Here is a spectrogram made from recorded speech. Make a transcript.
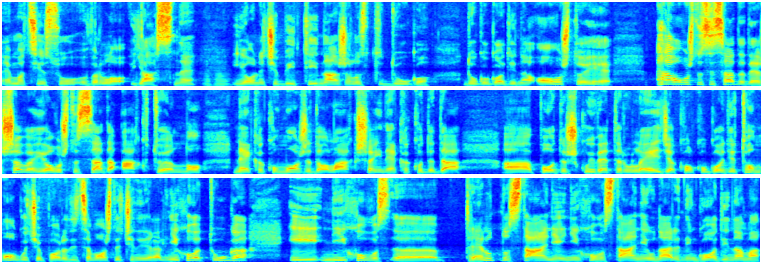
emocije su vrlo jasne i one će biti, nažalost, dugo, dugo godina. Ovo što je ovo što se sada dešava i ovo što se sada aktuelno nekako može da olakša i nekako da da a, podršku i vetar u leđa koliko god je to moguće porodicama oštećenih, ali njihova tuga i njihovo a, trenutno stanje i njihovo stanje u narednim godinama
